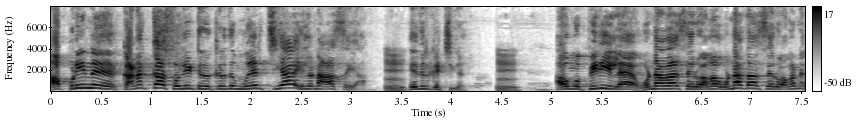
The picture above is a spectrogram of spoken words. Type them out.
அப்படின்னு கணக்கா சொல்லிட்டு இருக்கிறது முயற்சியா இல்லைன்னா ஆசையா? எதிர்க்கட்சிகள் ம். அவங்க பிரியல ஒன்னாதான் சேருவாங்க ஒன்னாதான் சேருவாங்கன்னு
